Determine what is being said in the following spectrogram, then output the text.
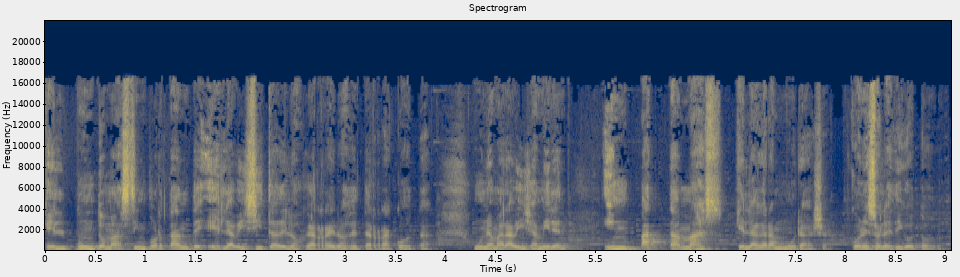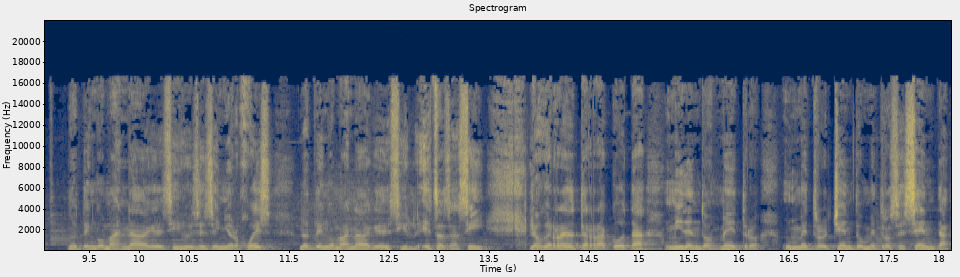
El punto más importante es la visita de los guerreros de terracota. Una maravilla. Miren, impacta más que la gran muralla. Con eso les digo todo. No tengo más nada que decir. Dice, señor juez, no tengo más nada que decirle. Esto es así. Los guerreros de terracota miden dos metros, un metro ochenta, un metro sesenta.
